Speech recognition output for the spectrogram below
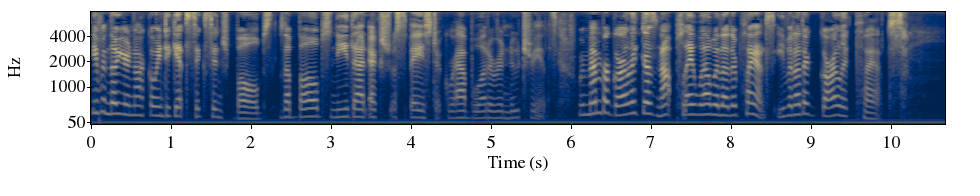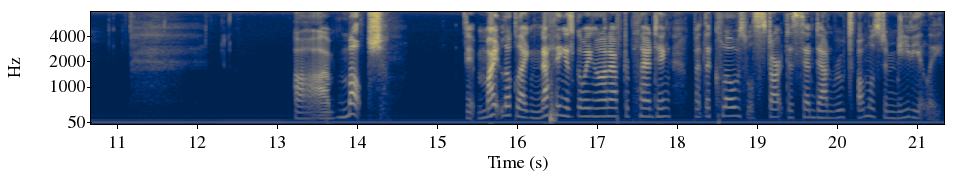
Even though you're not going to get six inch bulbs, the bulbs need that extra space to grab water and nutrients. Remember, garlic does not play well with other plants, even other garlic plants. Uh, mulch. It might look like nothing is going on after planting, but the cloves will start to send down roots almost immediately.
